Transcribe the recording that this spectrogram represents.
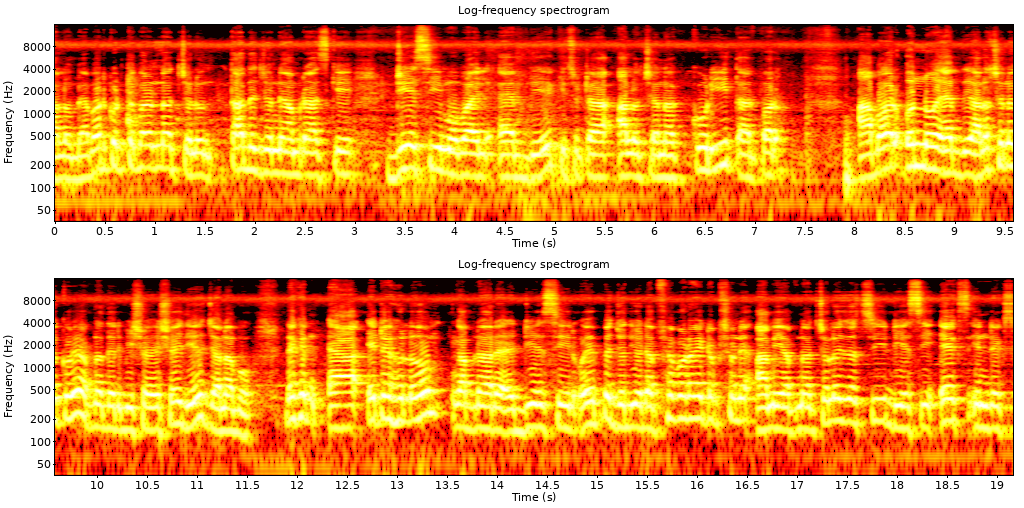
ভালো ব্যবহার করতে পারেন না। চলুন তাদের জন্য আমরা আজকে ডিএসি মোবাইল অ্যাপ দিয়ে কিছুটা আলোচনা করি, তারপর আবার অন্য অ্যাপ দিয়ে আলোচনা করে আপনাদের বিষয়ে সেই দিয়ে জানাব। দেখেন এটা হলো আপনার ডিএসসির ওয়েবে যদিও এটা ফেভারাইট অপশনে আমি আপনার চলে যাচ্ছি ডিএসসি এক্স ইন্ডেক্স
